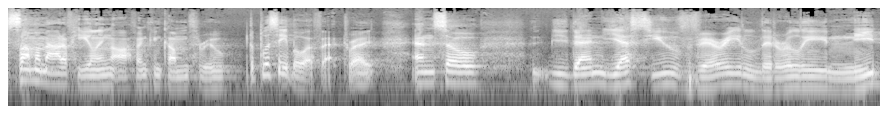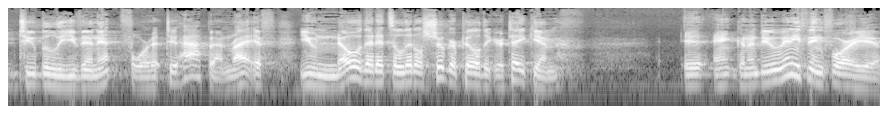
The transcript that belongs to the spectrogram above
some amount of healing often can come through the placebo effect, right? And so then, yes, you very literally need to believe in it for it to happen, right? If you know that it's a little sugar pill that you're taking, it ain't going to do anything for you.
